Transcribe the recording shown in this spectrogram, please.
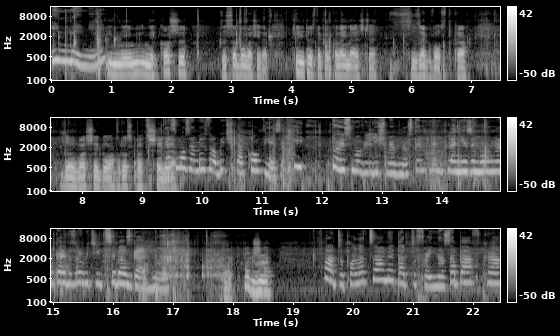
Innymi. innymi, innych koszy ze sobą właśnie tak. Czyli to jest taka kolejna jeszcze z- zagwozdka do waszego rozpatrzenia. Teraz możemy zrobić taką wiezę. I to już mówiliśmy w następnym planie, że można tak zrobić i trzeba zgadnąć. Tak, także Bardzo polecamy, bardzo fajna zabawka.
